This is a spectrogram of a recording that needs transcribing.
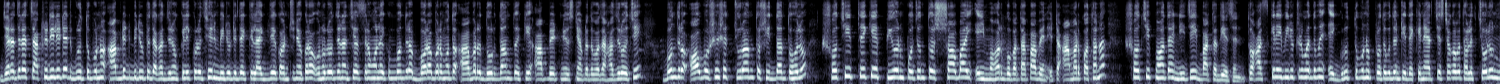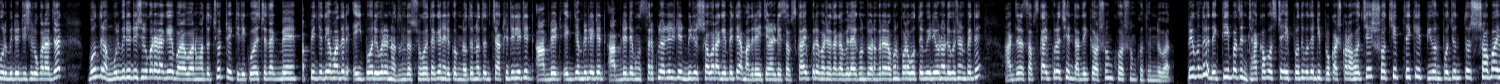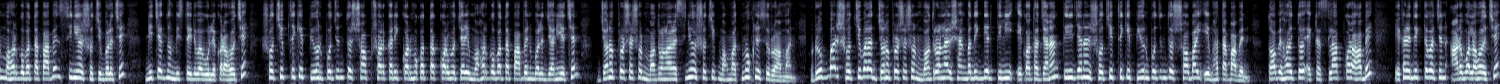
যারা যারা চাকরি রিলেটেড গুরুত্বপূর্ণ আপডেট ভিডিওটি দেখার জন্য ক্লিক করেছেন ভিডিওটি দেখতে লাইক দিয়ে কন্টিনিউ করা অনুরোধ জানাচ্ছি। আসসালামু আলাইকুম বন্ধুরা, বরাবর মতো আবার দুর্দান্ত একটি আপডেট নিউজ নিয়ে আপনাদের মাঝে হাজির হয়েছি। বন্ধুরা, অবশেষে চূড়ান্ত সিদ্ধান্ত হলো, সচিব থেকে পিয়ন পর্যন্ত সবাই এই মহার্ঘ ভাতা পাবেন। এটা আমার কথা না, সচিব মহাতায় নিজেই বার্তা দিয়েছেন। তো আজকের এই ভিডিওটির মাধ্যমে এই গুরুত্বপূর্ণ প্রতিবেদনটি দেখে নেওয়ার চেষ্টা করব। তাহলে চলুন মূল ভিডিওটি শুরু করা যাক। বন্ধুরা, মূল ভিডিওটি শুরু করার আগে বরাবর মতো ছোট্ট একটি রিকোয়েস্ট থাকবে। আপনি যদি আমাদের এই পরিবারের নতুন দর্শক হয়ে থাকেন, এরকম নতুন নতুন চাকরি related update exam related update এবং সার্কুলার রিলেটেড ভিডিও সবার আগে পেতে আমাদের এই চ্যানেলটি সাবস্ক্রাইব করে পাশে থাকা বেলাইকন টু অন করে রাখুন। পরবর্তী ভিডিও নোটিফিকেশন পেতে আর যারা সাবস্ক্রাইব করেছেন তাদেরকে অসংখ্য অসংখ্য ধন্যবাদ। প্রিয় বন্ধুরা, দেখতেই পাচ্ছেন, ঢাকা পোস্টে এই প্রতিবেদনটি প্রকাশ করা হয়েছে। সচিব থেকে পিয়ন পর্যন্ত সবাই মহার্ঘ ভাতা পাবেন, সিনিয়র সচিব বলেছে। নিচে একদম বিস্তারিতভাবে উল্লেখ করা হয়েছে, সচিব থেকে পিয়ন পর্যন্ত সব সরকারি কর্মকর্তা, কর্মচারী মহার্ঘ ভাতা পাবেন বলে জানিয়েছেন জনপ্রশাসন মন্ত্রণালয়ের সিনিয়র সচিব মোহাম্মদ মুখলিসুর রহমান। রোববার সচিবালয় জনপ্রশাসন মন্ত্রণালয়ের সাংবাদিকদের তিনি একথা জানান। তিনি জানান, সচিব থেকে পিয়ন পর্যন্ত সবাই এ ভাতা পাবেন। তবে হয়তো একটা স্ল্যাব করা হবে। এখানে দেখতে পাচ্ছেন আরও বলা হয়েছে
